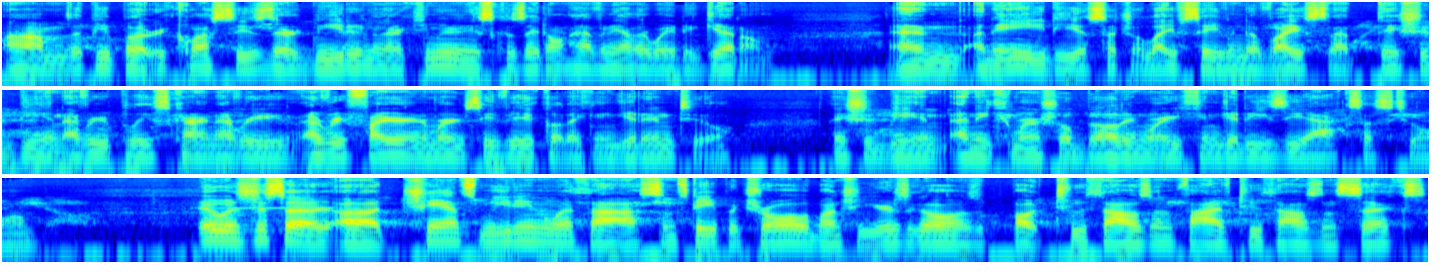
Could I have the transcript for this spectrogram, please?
Um, the people that request these, they're needed in their communities because they don't have any other way to get them. And an AED is such a life-saving device that they should be in every police car and every, every fire and emergency vehicle they can get into. They should be in any commercial building where you can get easy access to them. It was just a, a chance meeting with uh, some state patrol a bunch of years ago. It was about 2005, 2006.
